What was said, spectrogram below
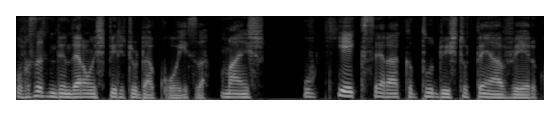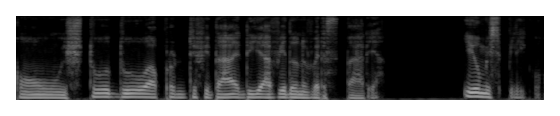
Vocês entenderam o espírito da coisa, mas o que é que será que tudo isto tem a ver com o estudo, a produtividade e a vida universitária? Eu me explico.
